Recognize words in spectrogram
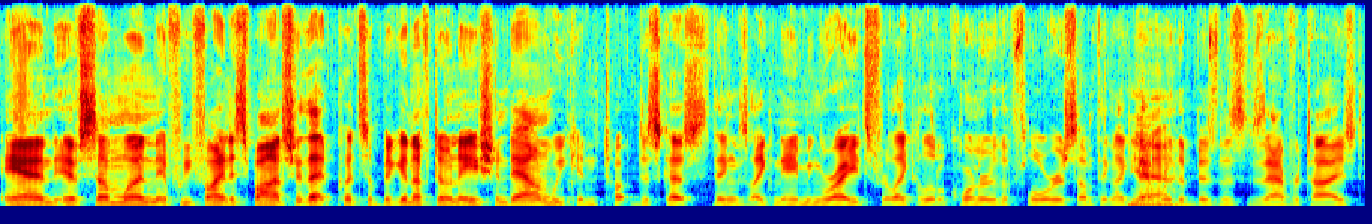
And if someone, if we find a sponsor that puts a big enough donation down, we can t- discuss things like naming rights for like a little corner of the floor or something like Yeah. that where the business is advertised.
